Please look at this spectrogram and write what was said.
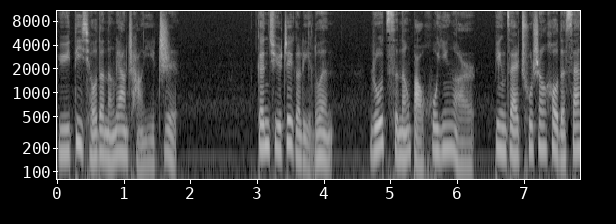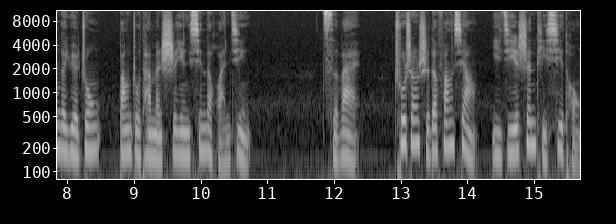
与地球的能量场一致。根据这个理论，如此能保护婴儿，并在出生后的三个月中帮助他们适应新的环境。此外，出生时的方向以及身体系统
